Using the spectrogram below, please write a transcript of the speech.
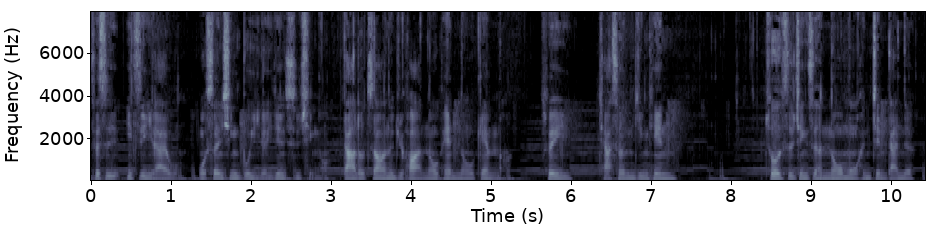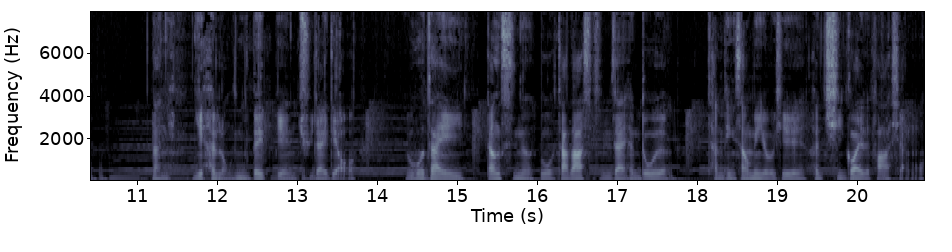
这是一直以来我我深信不疑的一件事情哦。大家都知道那句话 “no pain no gain” 嘛。所以，假设你今天做的事情是很 normal、很简单的，那你也很容易被别人取代掉。不过在当时呢，我扎扎实实在很多的产品上面有一些很奇怪的发想哦。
